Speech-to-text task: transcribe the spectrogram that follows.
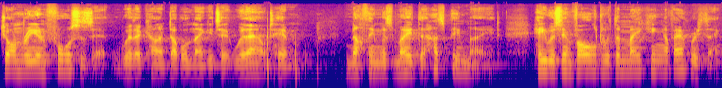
John reinforces it with a kind of double negative. Without Him, nothing was made that has been made. He was involved with the making of everything.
